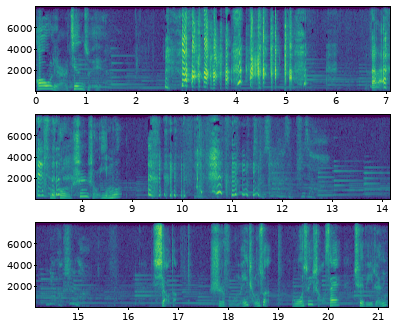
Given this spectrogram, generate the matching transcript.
凹脸尖嘴。悟空伸手一摸，这么辛苦，你怎么睡觉啊？明天要考试呢。笑道：“师傅没成算，我虽少塞，却比人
